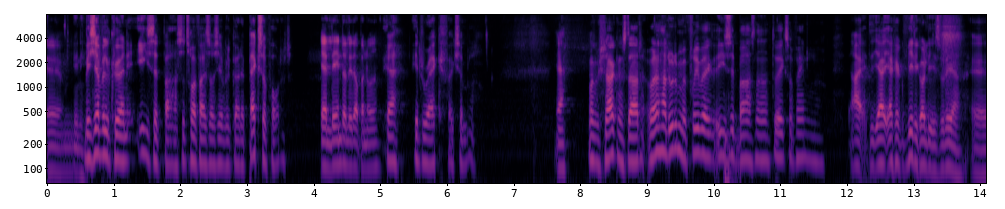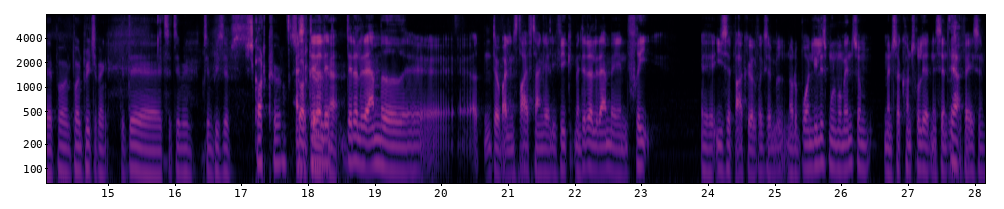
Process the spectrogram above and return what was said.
Øhm, Enig. Hvis jeg vil køre en E-set bar, så tror jeg faktisk også, at jeg vil gøre det back supported. jeg læner lidt op af noget. Ja, et rack for eksempel. Ja. Man kunne sagtens starte. Hvordan har du det med frivægt, IC bare sådan noget? Du er ikke så fan? Eller? Nej, det, jeg, jeg kan virkelig godt lide at isolere øh, på, en, på en preacher bank. Det, det til, til, min, til min biceps. Scott curl. Altså Scott det der, curl, lidt, ja. det der lidt er med, øh, og det var bare lige en strejftanke, jeg lige fik, men det der lidt er med en fri øh, iset bar curl for eksempel, når du bruger en lille smule momentum, men så kontrollerer den essentielle Ja. ja. fase.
